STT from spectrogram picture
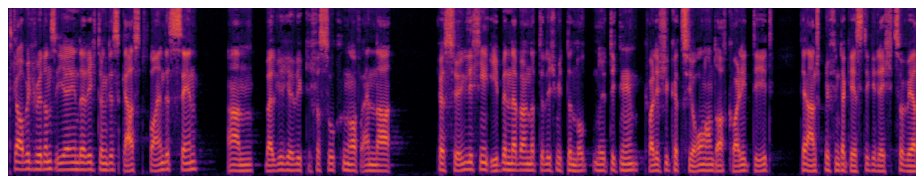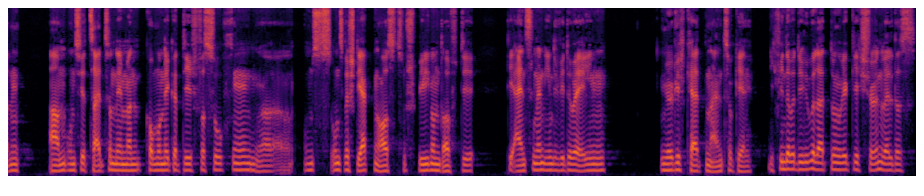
Ich glaube, ich würde uns eher in der Richtung des Gastfreundes sehen, ähm, weil wir hier wirklich versuchen, auf einer persönlichen Ebene, weil natürlich mit der nötigen Qualifikation und auch Qualität den Ansprüchen der Gäste gerecht zu werden, ähm, uns hier Zeit zu nehmen, kommunikativ versuchen, äh, uns unsere Stärken auszuspielen und auf die, die einzelnen individuellen Möglichkeiten einzugehen. Ich finde aber die Überleitung wirklich schön, weil das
